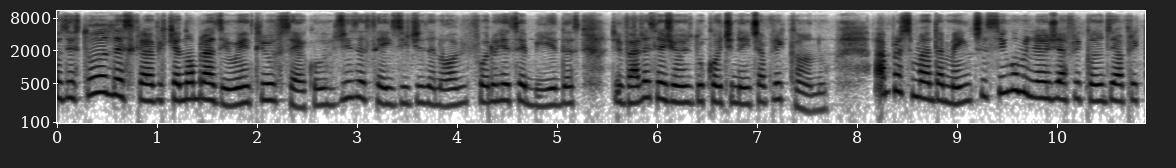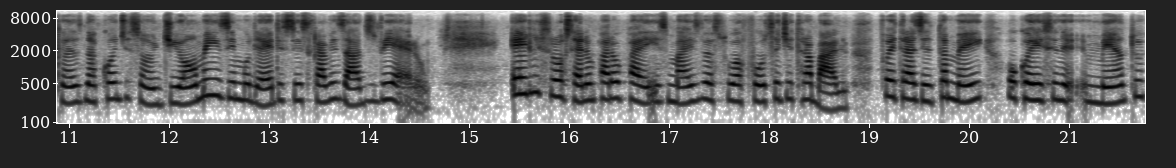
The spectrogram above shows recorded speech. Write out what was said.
Os estudos descrevem que no Brasil, entre os séculos XVI e XIX, foram recebidas de várias regiões do continente africano. Aproximadamente 5 milhões de africanos e africanas na condição de homens e mulheres escravizados vieram. Eles trouxeram para o país mais da sua força de trabalho. Foi trazido também o conhecimento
